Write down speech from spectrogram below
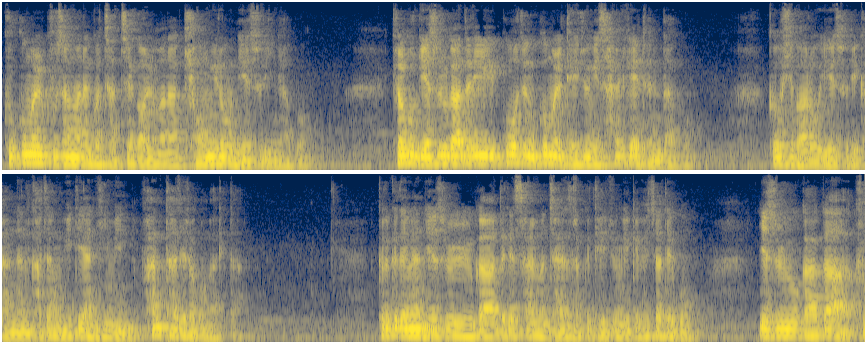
그 꿈을 구상하는 것 자체가 얼마나 경이로운 예술이냐고. 결국 예술가들이 꾸어준 꿈을 대중이 살게 된다고. 그것이 바로 예술이 갖는 가장 위대한 힘인 판타지라고 말이다. 그렇게 되면 예술가들의 삶은 자연스럽게 대중에게 회자되고 예술가가 그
